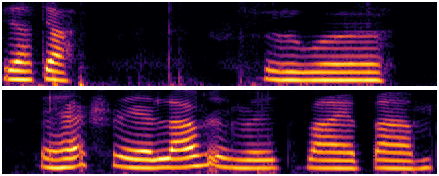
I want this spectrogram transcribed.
Yeah, yeah. So, uh, they actually allowed me to buy a bomb.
